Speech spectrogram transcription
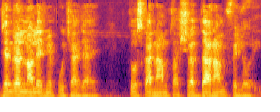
जनरल नॉलेज में पूछा जाए तो उसका नाम था श्रद्धा राम फिलोरी,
